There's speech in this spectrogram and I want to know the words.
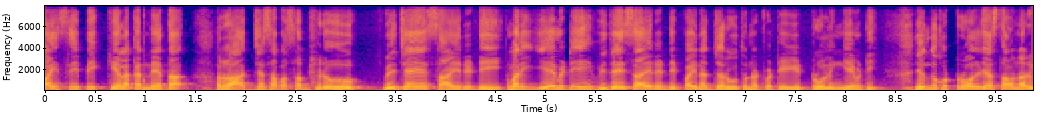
వైసీపీ కీలక నేత రాజ్యసభ సభ్యుడు విజయసాయిరెడ్డి. మరి ఏమిటి విజయసాయిరెడ్డి పైన జరుగుతున్నటువంటి ట్రోలింగ్ ఏమిటి? ఎందుకు ట్రోల్ చేస్తూ ఉన్నారు?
